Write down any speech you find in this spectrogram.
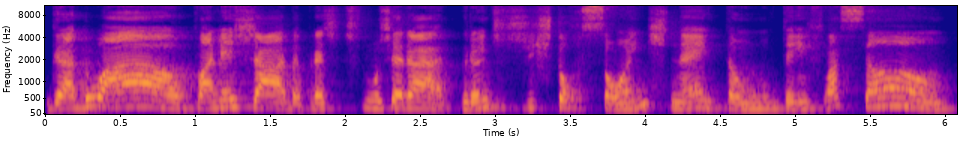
gradual, planejada, para a gente não gerar grandes distorções, né? Então, não ter inflação,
